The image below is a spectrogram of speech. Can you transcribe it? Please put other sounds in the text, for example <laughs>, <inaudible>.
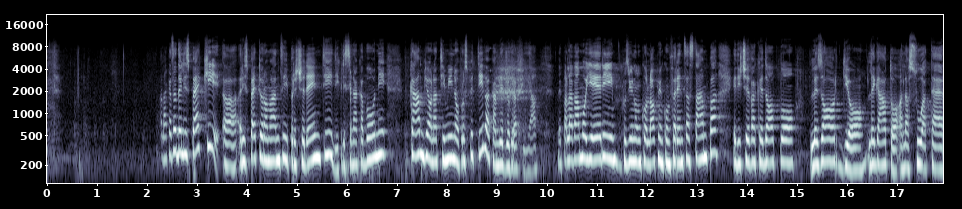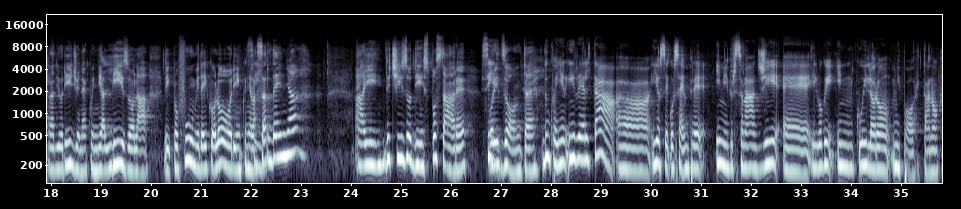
La Casa degli Specchi, uh, rispetto ai romanzi precedenti di Cristina Caboni, cambia un attimino prospettiva, cambia geografia. Ne parlavamo ieri così in un colloquio in conferenza stampa e diceva che dopo l'esordio legato alla sua terra di origine, quindi all'isola dei profumi, dei colori, quindi alla Sardegna, hai deciso di spostare sì. orizzonte. Dunque, in, in realtà uh, io seguo sempre i miei personaggi e i luoghi in cui loro mi portano.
